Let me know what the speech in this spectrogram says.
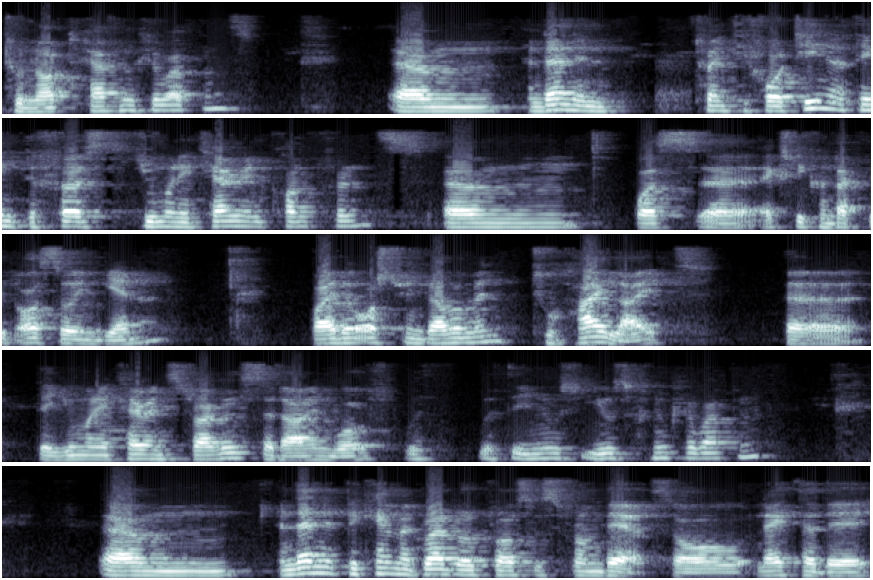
to not have nuclear weapons. Um, and then in 2014, I think the first humanitarian conference um, was uh, actually conducted also in Vienna by the Austrian government to highlight uh, the humanitarian struggles that are involved with, with the use of nuclear weapon. Um, and then it became a gradual process from there. So later the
